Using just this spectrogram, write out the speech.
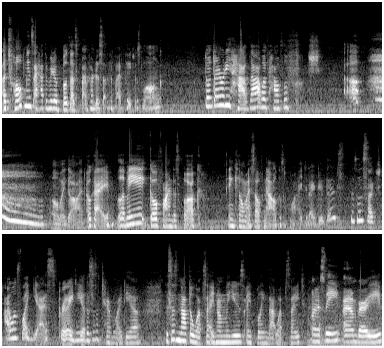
A 12 means I have to read a book that's 575 pages long. Don't I already have that with House of... oh my god. Okay, let me go find this book and kill myself now because why did I do this? This was such... I was like, yes, great idea. This is a terrible idea. This is not the website I normally use. I blame that website. Honestly, I am very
